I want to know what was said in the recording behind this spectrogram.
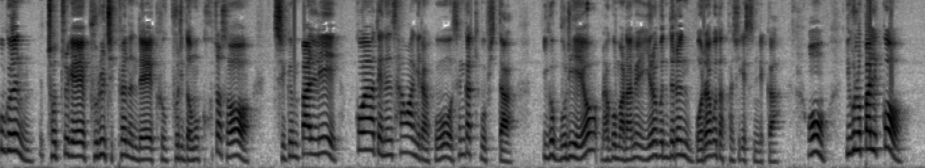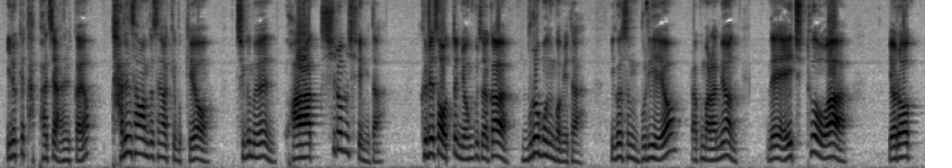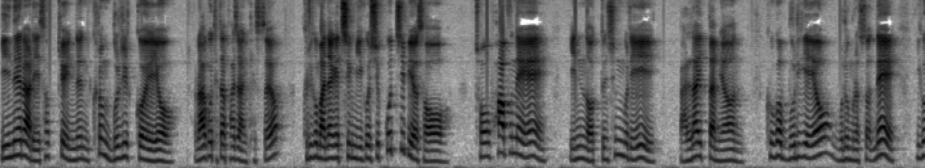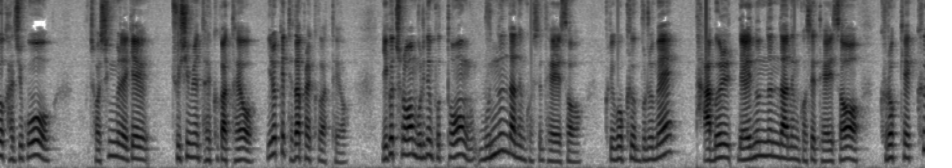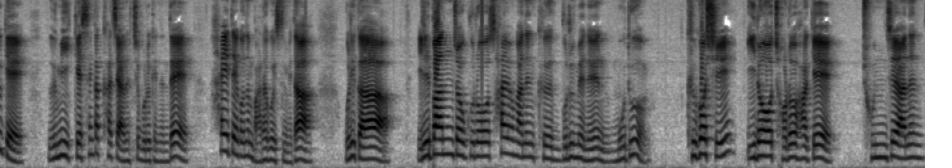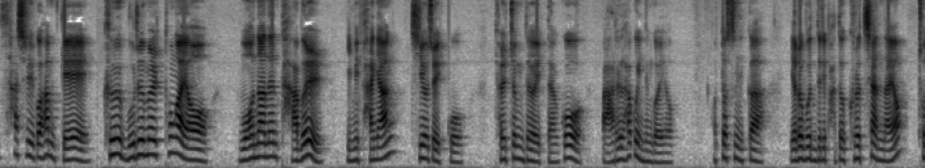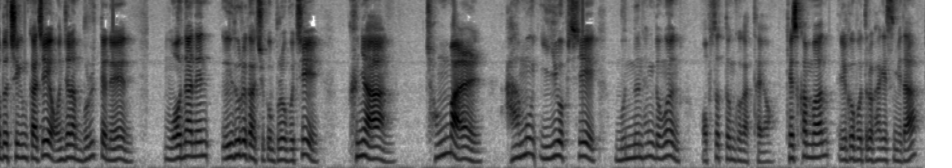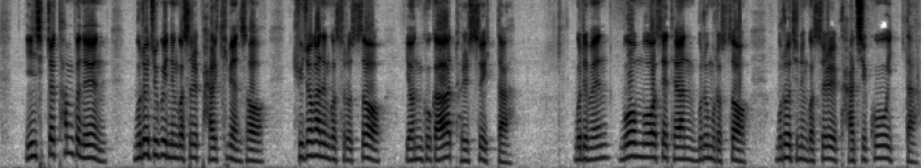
혹은 저쪽에 불을 지폈는데 그 불이 너무 커져서 지금 빨리 꺼야 되는 상황이라고 생각해 봅시다. 이거 물이에요? 라고 말하면 여러분들은 뭐라고 답하시겠습니까? 어, 이걸로 빨리 꺼! 이렇게 답하지 않을까요? 다른 상황도 생각해 볼게요. 지금은 과학 실험실입니다. 그래서 어떤 연구자가 물어보는 겁니다. 이것은 물이에요? 라고 말하면 네, H2O와 여러 미네랄이 섞여 있는 그런 물일 거예요. 라고 대답하지 않겠어요? 그리고 만약에 지금 이것이 꽃집이어서 저 화분에 있는 어떤 식물이 말라 있다면 그거 물이에요? 물음으로써 네 이거 가지고 저 식물에게 주시면 될 것 같아요. 이렇게 대답할 것 같아요. 이것처럼 우리는 보통 묻는다는 것에 대해서 그리고 그 물음에 답을 내놓는다는 것에 대해서 그렇게 크게 의미 있게 생각하지 않을지 모르겠는데 하이데거는 말하고 있습니다. 우리가 일반적으로 사용하는 그 물음에는 모두 그것이 이러저러하게 존재하는 사실과 함께 그 물음을 통하여 원하는 답을 이미 방향 지어져 있고 결정되어 있다고 말을 하고 있는 거예요. 어떻습니까? 여러분들이 봐도 그렇지 않나요? 저도 지금까지 언제나 물을 때는 원하는 의도를 가지고 물어보지 그냥 정말 아무 이유 없이 묻는 행동은 없었던 것 같아요. 계속 한번 읽어보도록 하겠습니다. 인식적 탐구는 물어주고 있는 것을 밝히면서 규정하는 것으로서 연구가 될 수 있다. 물음은 무엇 무엇에 대한 물음으로써 물어지는 것을 가지고 있다.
